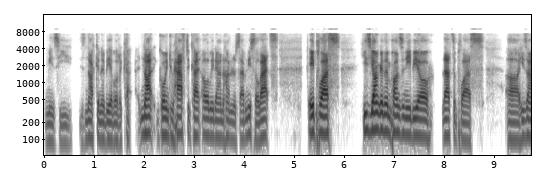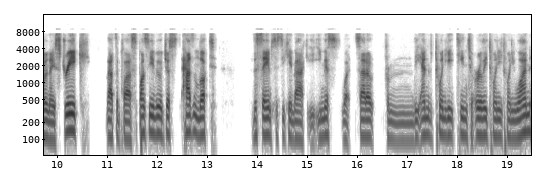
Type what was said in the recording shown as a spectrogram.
means he is not going to be able to cut, not going to have to cut all the way down to 170. So that's a plus. He's younger than Ponzinibbio. That's a plus. Uh, he's on a nice streak. That's a plus. Ponzinibbio just hasn't looked the same since he came back. He, he, missed what sat out from the end of 2018 to early 2021.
